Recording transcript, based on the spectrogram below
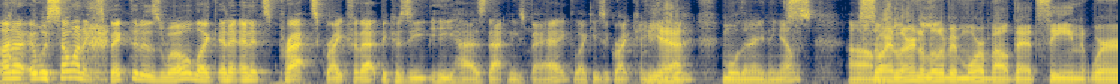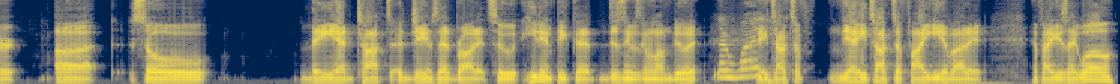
I know it was so unexpected as well. Like, and and it's Pratt's great for that because he he has that in his bag. Like, he's a great comedian Yeah. more than anything else. Um, so I learned a little bit more about that scene where uh so they had talked uh, James had brought it so he didn't think that Disney was going to let him do it. no And way. he talked to yeah, he talked to Feige about it, and Feige's like, "Well,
